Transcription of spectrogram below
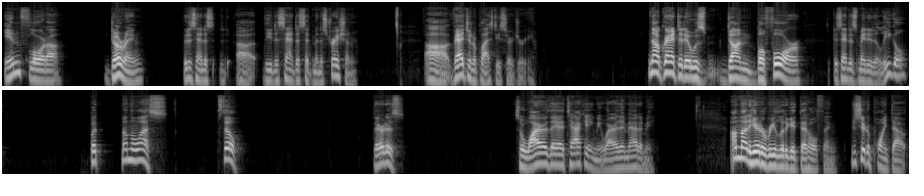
in Florida during the DeSantis, uh, the DeSantis administration, uh, vaginoplasty surgery. Now, granted, it was done before DeSantis made it illegal, but nonetheless, still, there it is. So, why are they attacking me? Why are they mad at me? I'm not here to relitigate that whole thing. I'm just here to point out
